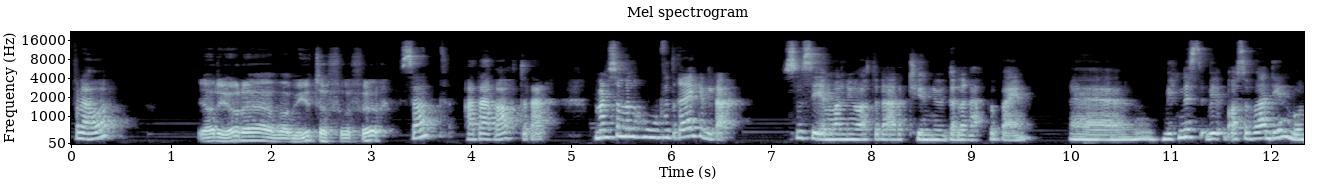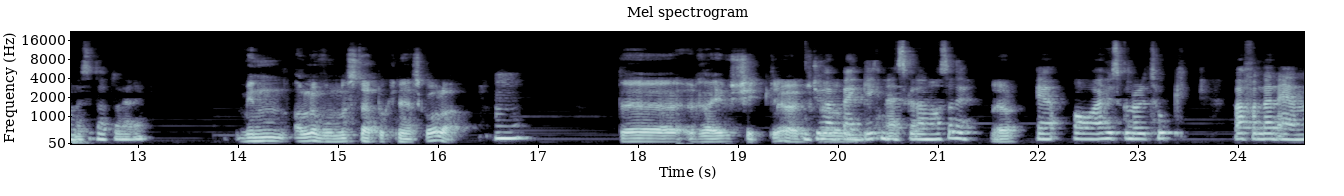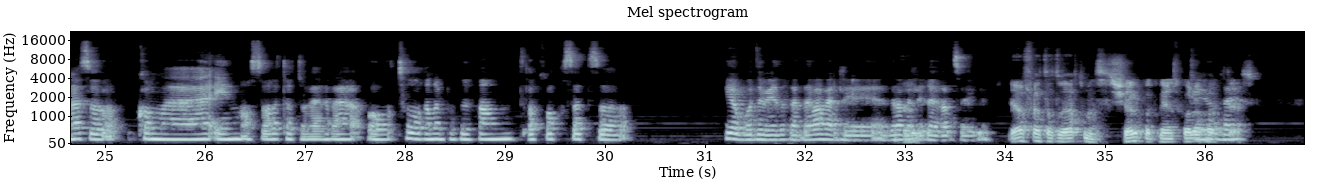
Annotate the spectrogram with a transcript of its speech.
For deg òg. ja det gjør det. Jeg var mye tøffere før. Sant? Ja, det er rart, det der. Men som en hovedregel, da, så sier man jo at det er tynn hud eller rett på bein. Eh, hvilken, altså, hva er din vondeste tatovering? Min aller vondeste er på kneskåla. Mm. Det reiv skikkelig. Du har begge kneskålene også, du. Ja. Ja, og jeg husker når du tok i hvert fall den ene, så kom jeg inn og så det tatovert deg, og tårene bare rant, og fortsatt så jobbet du videre. Det var veldig, det var veldig rørende øyeblikk. Ja, for jeg tatoverte meg selv på kneskåla, det. faktisk.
